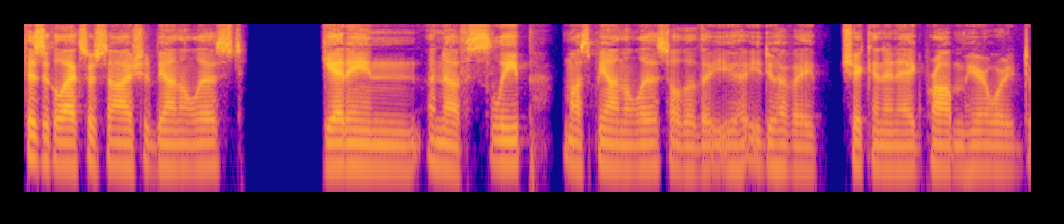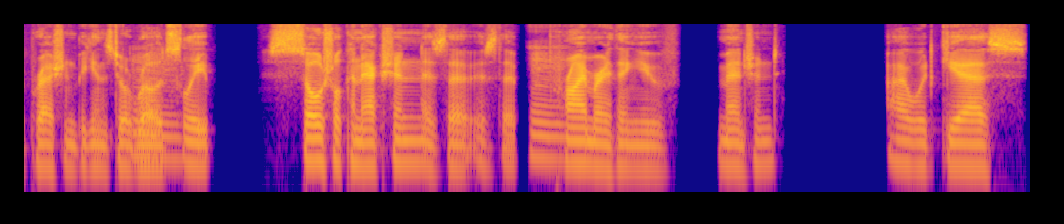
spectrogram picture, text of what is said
physical exercise should be on the list. Getting enough sleep must be on the list, although the, you, you do have a chicken and egg problem here where depression begins to erode mm. sleep. Social connection is the, is the mm. primary thing you've mentioned. I would guess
